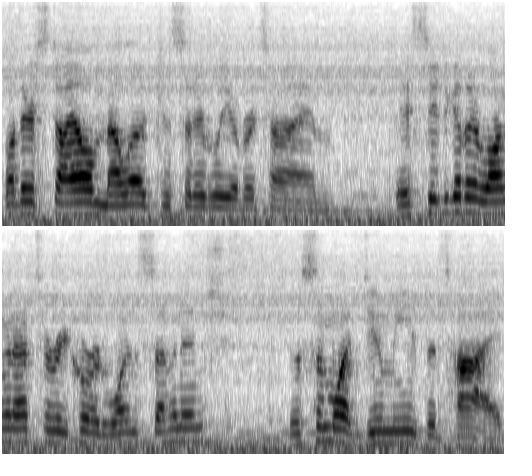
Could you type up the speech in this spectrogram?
but their style mellowed considerably over time. They stayed together long enough to record one 7-inch, the somewhat doomy The Tide.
